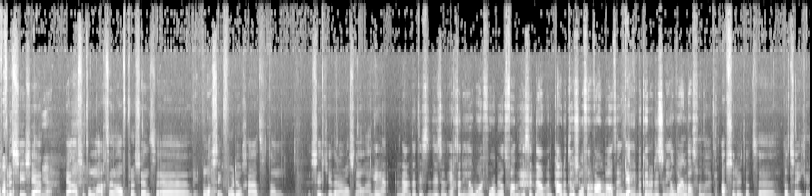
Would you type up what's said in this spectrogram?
ja precies. Ja. ja. Ja. als het om 8,5% uh, belastingvoordeel gaat, dan zit je daar al snel aan. Ja, nou, dat is, dit is een, echt een heel mooi voorbeeld van... is het nou een koude douche of een warm bad? En we kunnen er dus een heel warm bad van maken. Absoluut, dat, uh, dat zeker.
